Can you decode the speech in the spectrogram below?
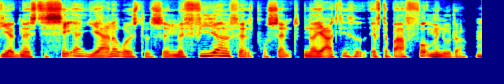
diagnostisere hjernerystelse med 94% nøjagtighed efter bare få minutter. Mm.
